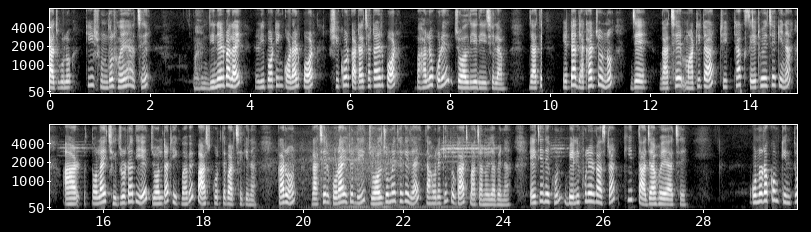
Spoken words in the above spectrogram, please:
গাছগুলো কি সুন্দর হয়ে আছে। দিনের বেলায় রিপোর্টিং করার পর, শিকড় কাটাই ছাটাইয়ের পর ভালো করে জল দিয়ে দিয়েছিলাম, যাতে এটা দেখার জন্য যে গাছের মাটিটা ঠিকঠাক সেট হয়েছে কি না আর তলায় ছিদ্রটা দিয়ে জলটা ঠিকভাবে পাস করতে পারছে কি না কারণ গাছের গোড়ায় যদি জল জমে থেকে যায়, তাহলে কিন্তু গাছ বাঁচানো যাবে না। এই যে দেখুন, বেলি ফুলের গাছটা কি তাজা হয়ে আছে। কোনো রকম কিন্তু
